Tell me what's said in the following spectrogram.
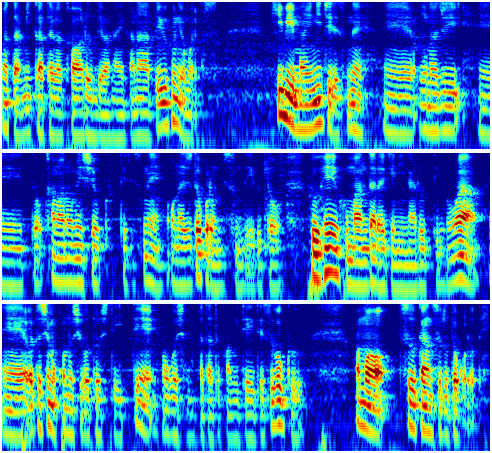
また見方が変わるんではないかなというふうに思います。日々毎日ですね、えー同じ、えー、と釜の飯を食ってですね同じところに住んでいると不平不満だらけになるっていうのは、えー私もこの仕事をしていて保護者の方とかを見ていてすごくもう痛感するところで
